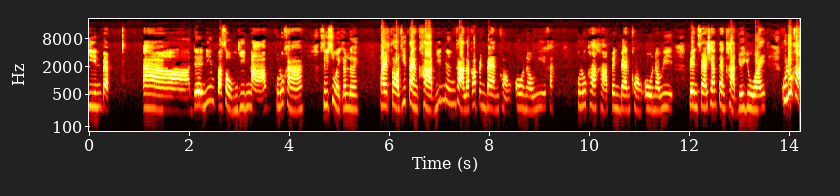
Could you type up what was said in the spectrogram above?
ยีนแบบ อ่า เดนิมผสมยีนหนา คุณลูกค้า สีสวยกันเลย ไปต่อที่แต่งขาดนิดนึงค่ะ แล้วก็เป็นแบรนด์ของโอนาวีค่ะ คุณลูกค้าค่ะเป็นแบรนด์ของโอนาวีเป็นแฟชั่นแต่งขาดย้วยๆคุณลูกค้า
